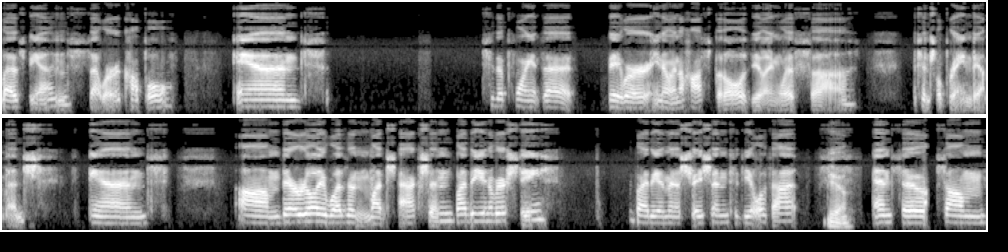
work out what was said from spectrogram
lesbians that were a couple, and to the point that they were, you know, in a hospital dealing with uh, potential brain damage. And um, there really wasn't much action by the university, by the administration to deal with that. Yeah. And so some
